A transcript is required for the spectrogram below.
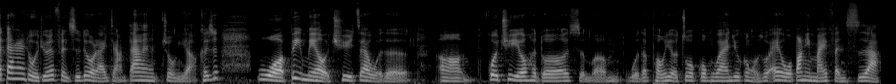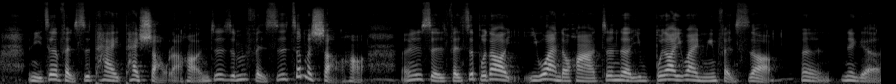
当然，我觉得粉丝对我来讲当然很重要。可是我并没有去在我的呃过去有很多什么我的朋友做公关就跟我说，哎，我帮你买粉丝啊，你这个粉丝太太少了哈，你这怎么粉丝这么少哈？嗯，粉粉丝不到一万的话，真的一不到一万名粉丝哦，嗯，那个。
